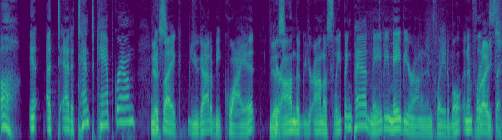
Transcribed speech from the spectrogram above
oh, in, at, at a tent campground, Yes. it's like you got to be quiet. Yes. You're on the you're on a sleeping pad. Maybe maybe you're on an inflatable. An inflatable Right. se-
